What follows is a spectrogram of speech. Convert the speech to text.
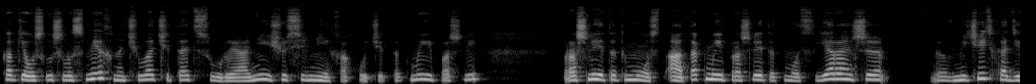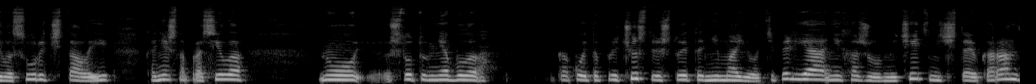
Как я услышала смех, начала читать суры, а они еще сильнее хохочет. Так мы и пошли, прошли этот мост. А, так мы и прошли этот мост. Я раньше в мечеть ходила, суры читала и, конечно, просила, но что-то у меня было какое-то предчувствие, что это не мое. Теперь я не хожу в мечеть, не читаю Коран,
